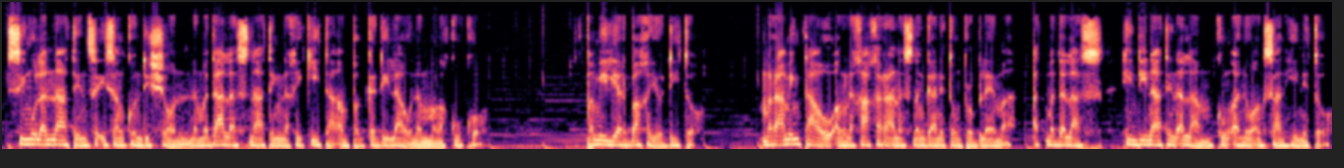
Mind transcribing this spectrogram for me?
Simulan natin sa isang kondisyon na madalas nating nakikita ang pagkadilaw ng mga kuko. Pamilyar ba kayo dito? Maraming tao ang nakakaranas ng ganitong problema at madalas hindi natin alam kung ano ang sanhi nito.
